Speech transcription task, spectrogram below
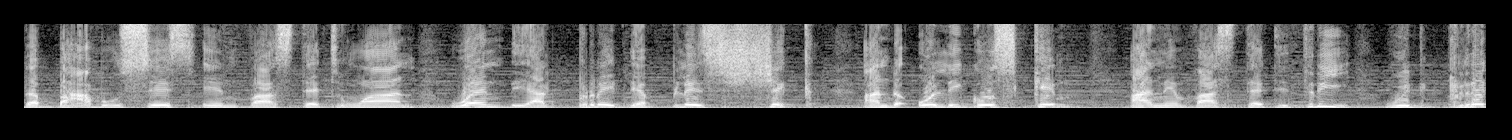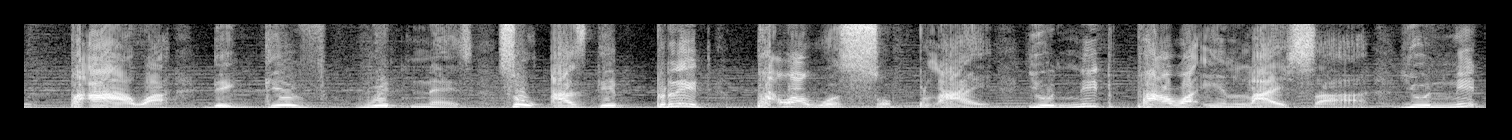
the Bible says in verse 31 when they had prayed the place shook and the Holy Ghost came. And in verse 33 with great power they gave witness. So as they prayed power was supplied. You need power in life sir. You need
